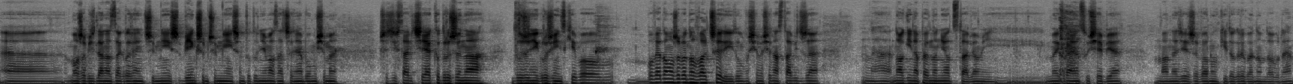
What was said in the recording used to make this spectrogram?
e, może być dla nas zagrożeniem, czy mniejszy, większym, czy mniejszym, to tu nie ma znaczenia, bo musimy przeciwstawić się jako drużyna drużynie gruzińskiej, bo, bo wiadomo, że będą walczyli i tu musimy się nastawić, że E, nogi na pewno nie odstawią i, i my grając u siebie, mam nadzieję, że warunki do gry będą dobre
